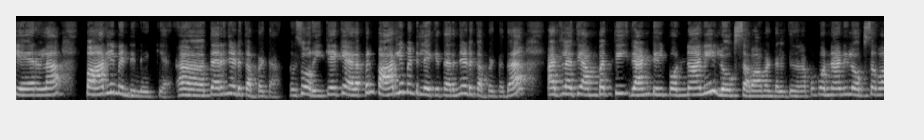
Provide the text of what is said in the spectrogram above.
കേരള പാർലമെന്റിലേക്ക് തെരഞ്ഞെടുക്കപ്പെട്ട സോറി കെ കേളപ്പൻ പാർലമെന്റിലേക്ക് തെരഞ്ഞെടുക്കപ്പെട്ടത് ആയിരത്തി തൊള്ളായിരത്തി അമ്പത്തി രണ്ടിൽ പൊന്നാനി ലോക്സഭാ മണ്ഡലത്തിൽ നിന്ന്. അപ്പൊ പൊന്നാനി ലോക്സഭാ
